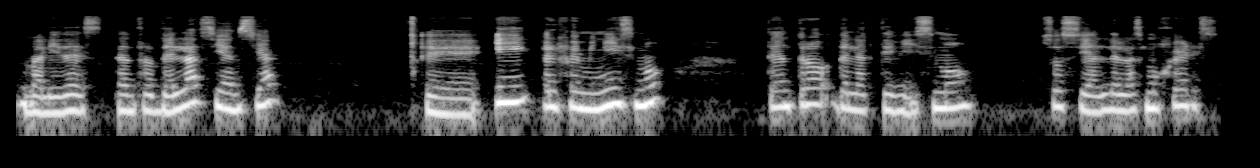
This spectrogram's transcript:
validez dentro de la ciencia eh, y el feminismo dentro del activismo social de las mujeres.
